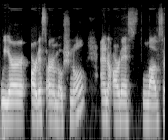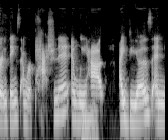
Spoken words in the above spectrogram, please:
we are artists are emotional and artists love certain things and we're passionate and we Mhm. have ideas. And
